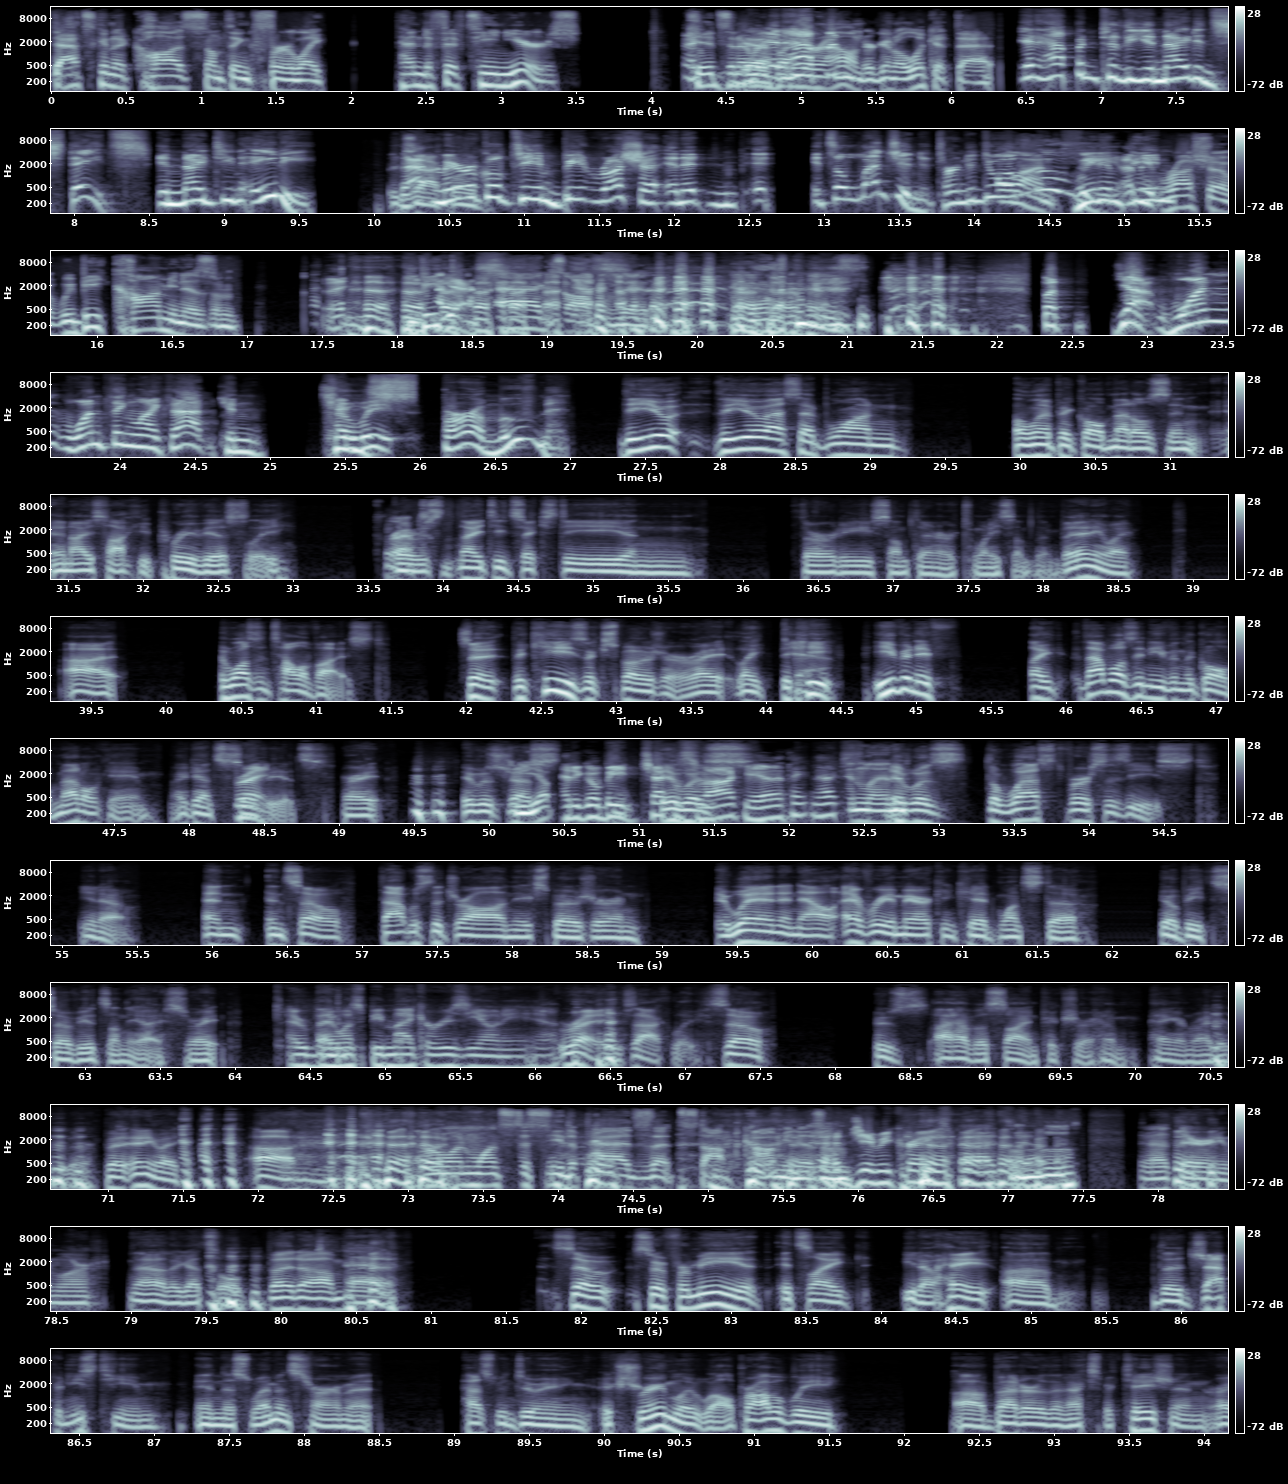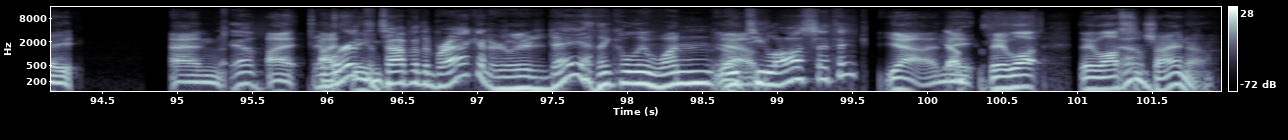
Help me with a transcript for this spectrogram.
that's gonna cause something for like 10 to 15 years. Kids and everybody happened- around are gonna look at that. It happened to the United States in 1980. That miracle team beat Russia, and it it it's a legend. It turned into Hold a on. movie. We didn't I beat mean, Russia. We beat communism. Beat Yes. tags off of it. but yeah, one one thing like that can So can we- spur a movement. the U the U.S. had won Olympic gold medals in in ice hockey previously. There was 1960 and 30 something or 20 something. But anyway, uh, it wasn't televised. So the key is exposure, right? Like the Yeah. key, even if like that wasn't even the gold medal game against Soviets, right? it was just Yep. Had to go beat was- Czechoslovakia, I think next. Finland. it was the West versus East, you know, and and so that was the draw and the exposure, and they win, and now every American kid wants to go beat the Soviets on the ice, right? Everybody and- wants to be Mike Eruzione. Yeah. Right, exactly. So, who's I have a signed picture of him hanging right over there. But anyway, uh, Everyone wants to see the pads that stopped communism. Jimmy Craig's pads. yeah. Mhm. They're not there anymore. No, they got sold. But um so so for me it, it's like, you know, hey, um the Japanese team in this women's tournament has been doing extremely well, probably uh better than expectation, right? And Yeah, I, They I were at the top of the bracket earlier today. I think only one Yeah. OT loss, I think. yeah, and Yep. they they lost they lost Yeah. to oh. China.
